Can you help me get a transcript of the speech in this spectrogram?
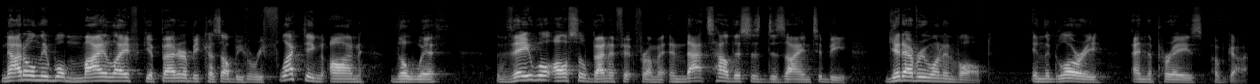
Not only will my life get better because I'll be reflecting on the with, they will also benefit from it. And that's how this is designed to be. Get everyone involved in the glory and the praise of God.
